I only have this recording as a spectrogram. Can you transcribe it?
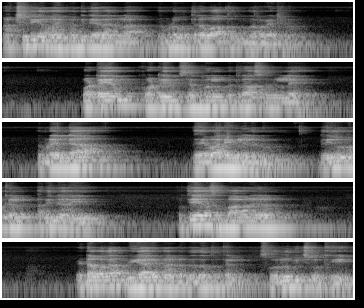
അക്ഷരികമായി പങ്കുചേരാനുള്ള നമ്മുടെ ഉത്തരവാദിത്വം നിറവേറ്റണം. കോട്ടയം കോട്ടയം സെൻട്രൽ മെത്രാസനങ്ങളിലെ നമ്മുടെ എല്ലാ ദേവാലയങ്ങളിൽ നിന്നും ദൈവമക്കൾ അതിനായി പ്രത്യേക സംഭാവനകൾ ഇടവക വികാരിമാരുടെ നേതൃത്വത്തിൽ സ്വരൂപിച്ചു വെക്കുകയും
